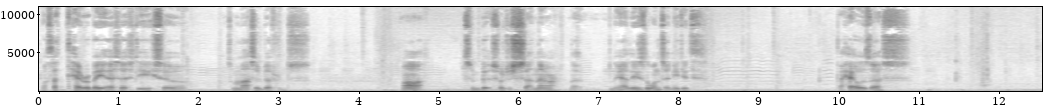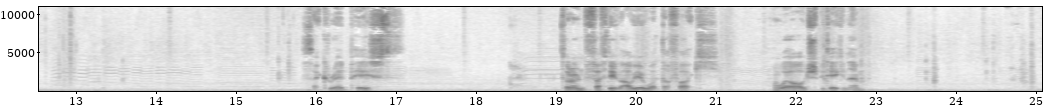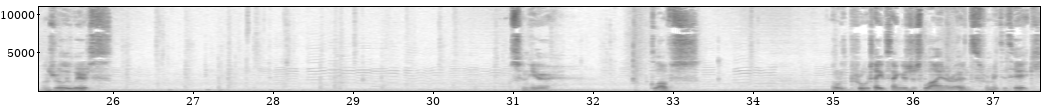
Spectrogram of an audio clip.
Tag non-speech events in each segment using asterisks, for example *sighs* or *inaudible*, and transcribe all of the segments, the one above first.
With a terabyte SSD, so... It's a massive difference. Ah, some bits are just sitting there. That, yeah, these are the ones I needed. The hell is this? Thick red paste. 250 value, what the fuck? Oh well, I'll just be taking them. That was really weird. What's in here? Gloves? All the prototype things just lying around for me to take.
